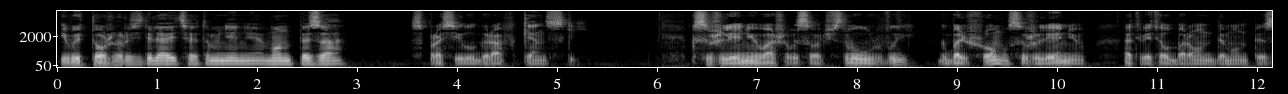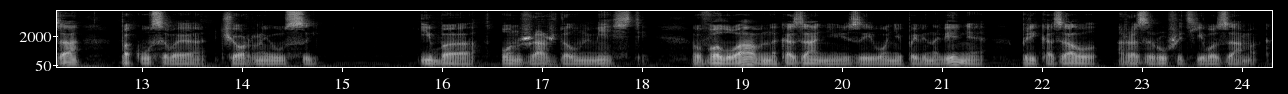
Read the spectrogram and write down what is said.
И вы тоже разделяете это мнение, Монпеза? спросил граф Кенский. К сожалению, ваше высочество, увы, к большому сожалению, ответил барон де Монпеза, покусывая черные усы. Ибо он жаждал мести. Валуа в наказании за его неповиновение приказал разрушить его замок.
